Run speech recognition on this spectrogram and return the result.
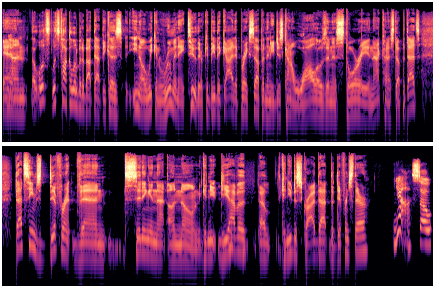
And uh, let's let's talk a little bit about that because you know we can ruminate too. There could be the guy that breaks up and then he just kind of wallows in his story and that kind of stuff. But that's that seems different than sitting in that unknown. Can you do you mm. have a, a can you describe that the difference there? Yeah. So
